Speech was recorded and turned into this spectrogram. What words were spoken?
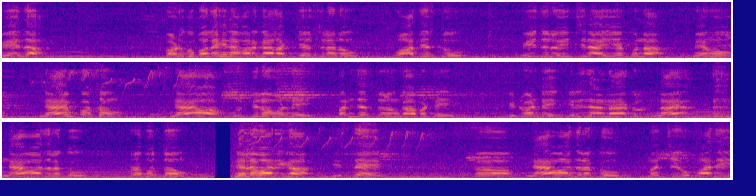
పేద బడుగు బలహీన వర్గాల కేసులను వాదిస్తూ ఫీజులు ఇచ్చినా ఇవ్వకున్నా మేము న్యాయం కోసం న్యాయ వృత్తిలో ఉండి పనిచేస్తున్నాం కాబట్టి ఇటువంటి గిరిజన నాయకులు న్యాయ న్యాయవాదులకు ప్రభుత్వం నెలవారీగా ఇస్తే న్యాయవాదులకు మంచి ఉపాధి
